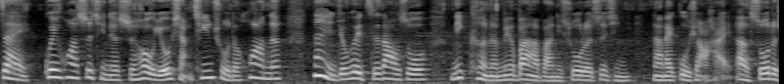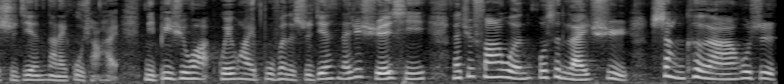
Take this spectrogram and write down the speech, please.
在规划事情的时候有想清楚的话呢，那你就会知道说，你可能没有办法把你所有的事情拿来顾小孩啊，所有的时间拿来顾小孩，你必须花规划一部分的时间来去学习，来去发文，或是来去上课啊，或是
